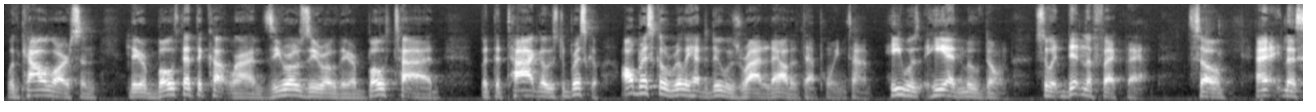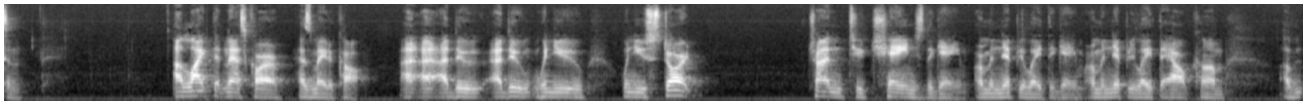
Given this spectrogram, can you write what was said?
with Kyle Larson. They are both at the cut line, 0-0. They are both tied, but the tie goes to Briscoe. All Briscoe really had to do was ride it out at that point in time. He was he had moved on, so it didn't affect that. So I, listen, I like that NASCAR has made a call. I, I, I do. I do. When you when you start trying to change the game or manipulate the game or manipulate the outcome of,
